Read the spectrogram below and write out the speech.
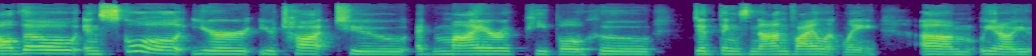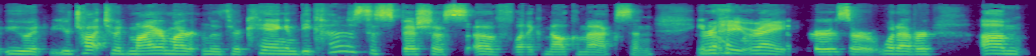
although in school you're you're taught to admire people who did things nonviolently um, you know you, you you're taught to admire martin luther king and be kind of suspicious of like malcolm x and you know right right. Or whatever. Um,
